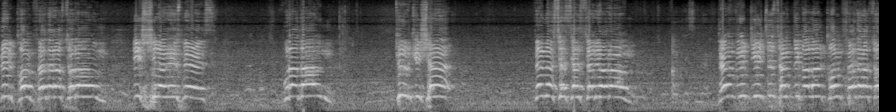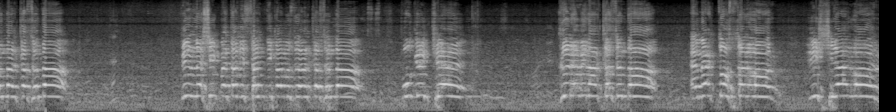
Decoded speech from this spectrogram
bir konfederasyonun işçileriyiz biz. Buradan Türk İş'e ve MES'e sesleniyorum. Devrimci İşçi Sendikalar Konfederasyonu'nun arkasında Birleşik Metalist Sendikamızın arkasında bugünkü grevin arkasında emek dostları var, işçiler var,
